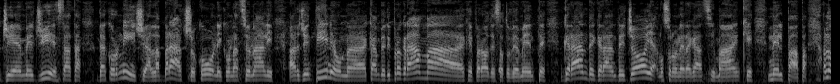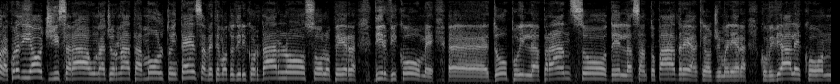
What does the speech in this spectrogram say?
GMG è stata da cornice all'abbraccio con i connazionali argentini, un eh, cambio di programma che però è stato ovviamente grande, grande gioia, non solo nei ragazzi ma anche nel Papa. Allora, quella di oggi sarà una giornata molto intensa, avrete modo di ricordarlo, solo per dirvi come eh, dopo il pranzo del Santo Padre, anche oggi in maniera conviviale, con,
